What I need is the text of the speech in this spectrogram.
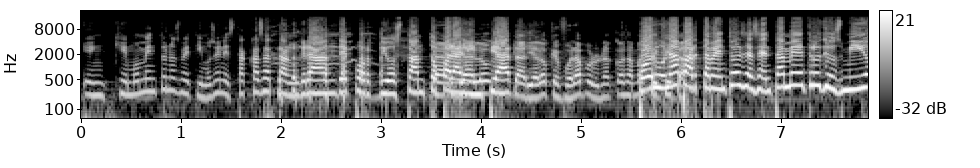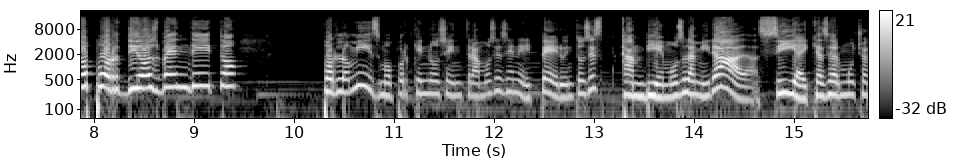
¿en qué momento nos metimos en esta casa tan grande? Por Dios, tanto para limpiar. daría lo que fuera por una cosa más Por un apartamento de 60 metros, Dios mío, por Dios bendito por lo mismo, porque nos centramos es en el pero. Entonces, cambiemos la mirada. Sí, hay que hacer mucho.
